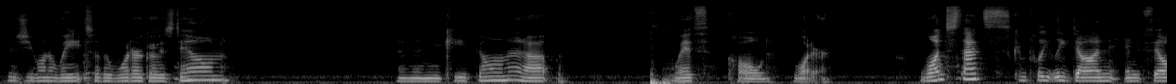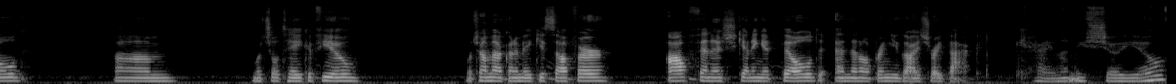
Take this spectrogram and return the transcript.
because you want to wait till the water goes down and then you keep filling it up with cold water. Once that's completely done and filled, um, which will take a few, which I'm not going to make you suffer. I'll finish getting it filled and then I'll bring you guys right back. Okay, let me show you.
